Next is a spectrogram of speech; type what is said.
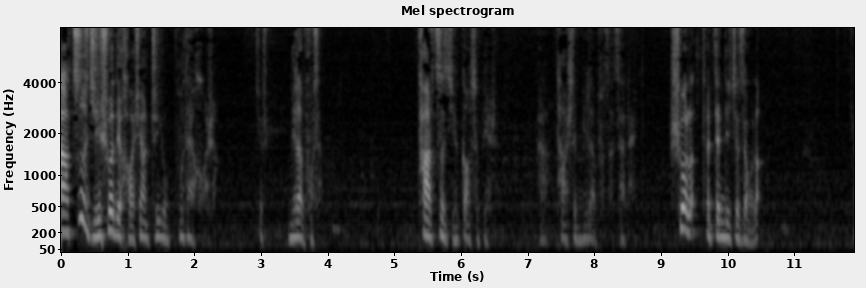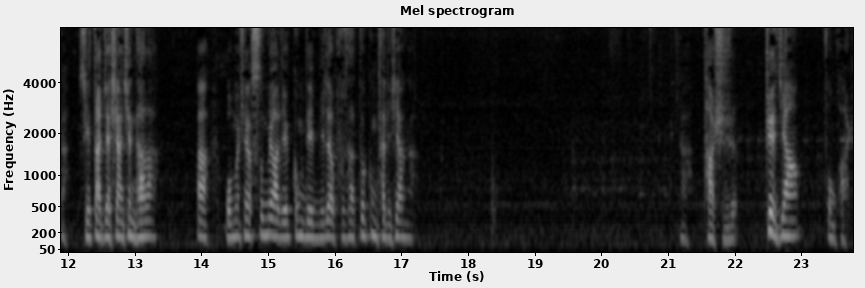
啊，自己说的好像只有布袋和尚，就是弥勒菩萨。他自己告诉别人，啊，他是弥勒菩萨再来，说了他真的就走了。啊，所以大家相信他了。啊，我们现在寺庙里供的弥勒菩萨都供他的像啊。啊，他是浙江奉化人，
